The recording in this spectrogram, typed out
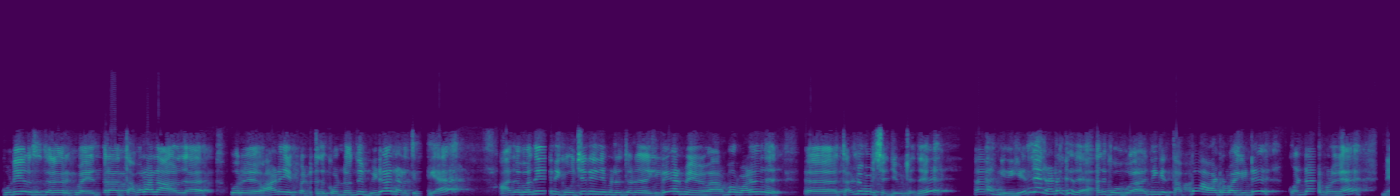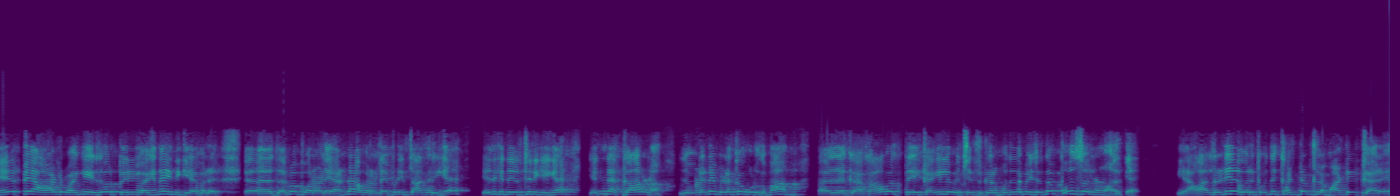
குடியரசுத் தலைவருக்கு எதிராக தவறான ஒரு ஆணையை பெற்றது கொண்டு வந்து விழா நடத்துறீங்க அதை வந்து இன்னைக்கு உச்சநீதிமன்றத்தோட இறையாண்மை அமர்வானது தள்ளுபடி செஞ்சு விட்டது இது என்ன நடக்குது? அதுக்கு நீங்க தப்பா ஆர்டர் வாங்கிட்டு கொண்டாட கொண்டாடுறீங்க நேர்மையா ஆர்டர் வாங்கி ஏதோ ஒரு பிரிவு வாங்கினா இன்னைக்கு அவர் தர்ம போராளி அண்ணா அவர்களை எப்படி தாக்குறீங்க? எதுக்கு நிறுத்திருக்கீங்க? என்ன காரணம்? இது உடனே விளக்கம் கொடுக்குமா? க- காவல்துறையை கையில வச்சிட்டு இருக்கிற முதலமைச்சர் தான் பொது சொல்லணும் அதுக்கு. ஆல்ரெடி அவருக்கு வந்து கண்டெப்ட்ல மாட்டிருக்காரு.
